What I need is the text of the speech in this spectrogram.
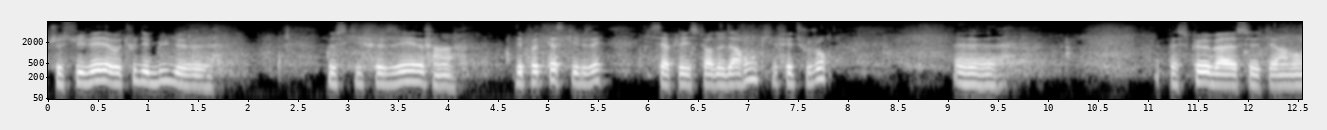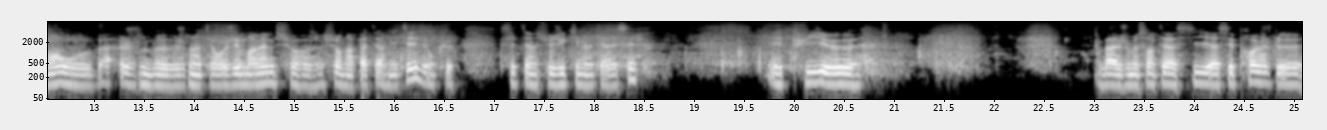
je suivais au tout début de, de ce qu'il faisait, enfin des podcasts qu'il faisait, qui s'appelait Histoire de Daron, qu'il fait toujours. Parce que bah, c'était un moment où bah, je, m'interrogeais moi-même sur, ma paternité, donc euh, c'était un sujet qui m'intéressait. Et puis, euh, bah, je me sentais assez, assez proche de,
